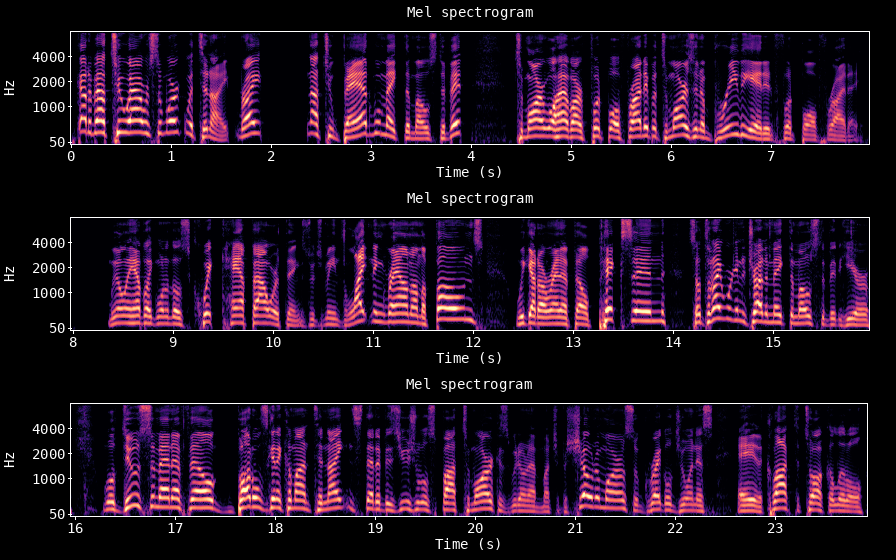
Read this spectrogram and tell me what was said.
We've got about two hours to work with tonight, right? Not too bad. We'll make the most of it. Tomorrow we'll have our Football Friday, but tomorrow's an abbreviated Football Friday. We only have like one of those quick half hour things, which means lightning round on the phones. We got our NFL picks in. So tonight we're going to try to make the most of it here. We'll do some NFL. Buttle's going to come on tonight instead of his usual spot tomorrow because we don't have much of a show tomorrow. So Greg will join us at 8 o'clock to talk a little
